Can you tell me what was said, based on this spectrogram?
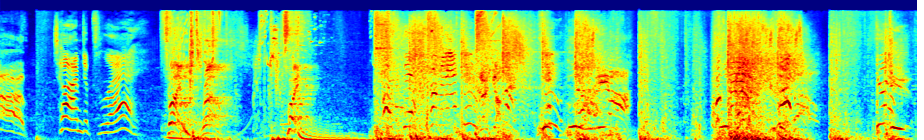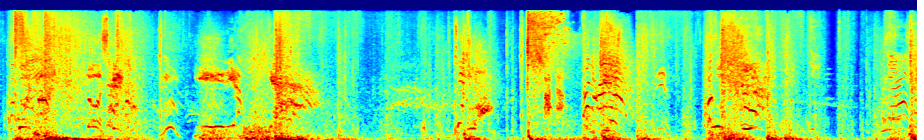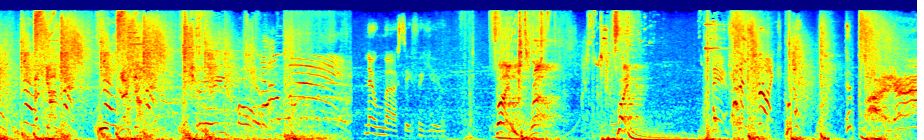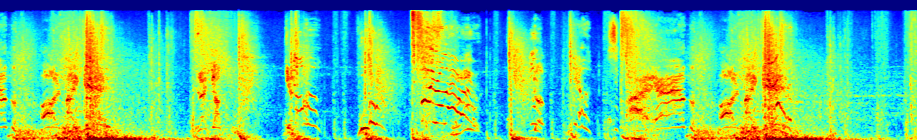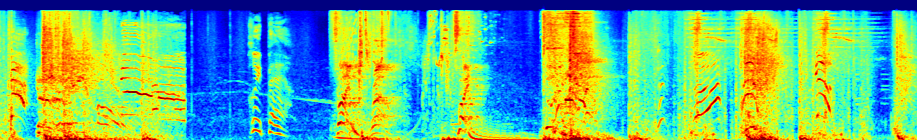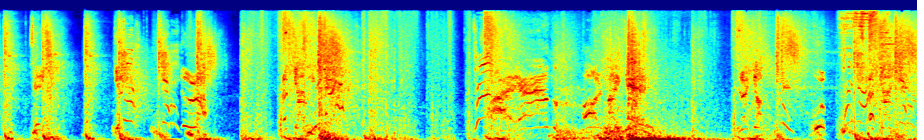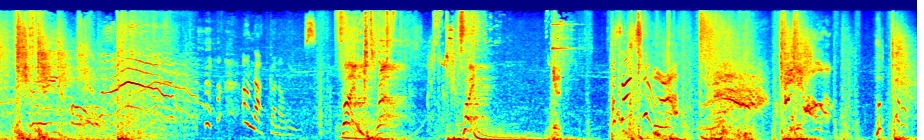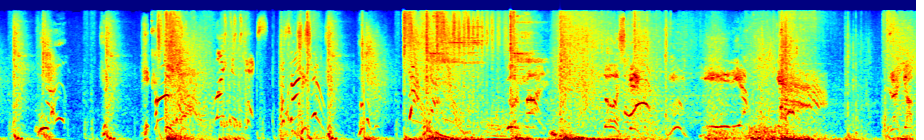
have! Time to play. Final round. Fight! How's this? Coming at you! Yeah! What? No mercy for you. Final round. Fight! There! Strike! I am almighty! Here I come! Spiral arrow! I am almighty! Prepare. Final round. I'm not gonna lose. Final round. Fight! Hazanshu!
